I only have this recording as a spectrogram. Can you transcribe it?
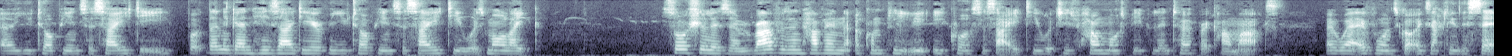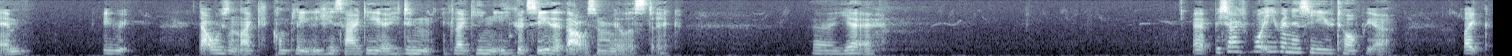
a utopian society, but then again, his idea of a utopian society was more like socialism rather than having a completely equal society, which is how most people interpret Karl Marx, uh, where everyone's got exactly the same. He, that wasn't like completely his idea. He didn't like he he could see that that was unrealistic. Uh, yeah. Uh, besides, what even is a utopia? Like,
